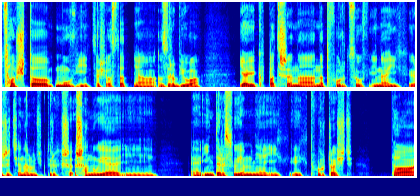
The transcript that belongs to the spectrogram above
coś to mówi, coś ostatnio zrobiło. Ja jak patrzę na, na twórców i na ich życie, na ludzi, których sz- szanuję i e, interesuje mnie ich, ich twórczość, to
